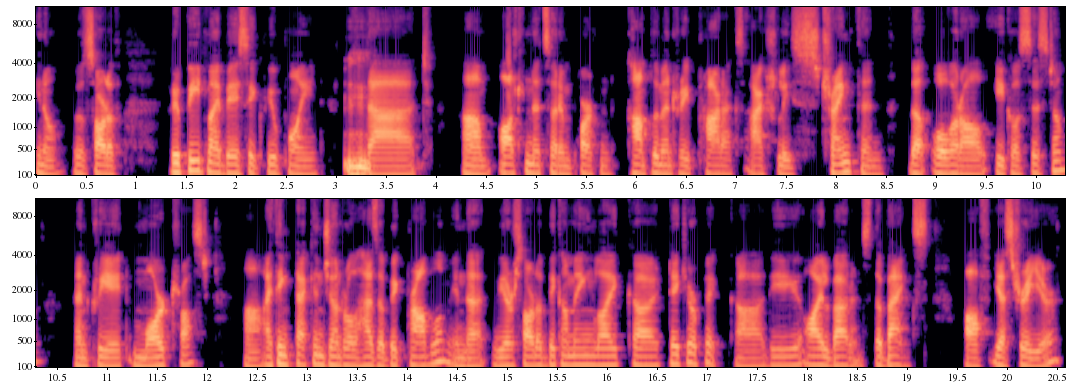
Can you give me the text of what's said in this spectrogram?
you know, will sort of repeat my basic viewpoint mm-hmm. that um, alternates are important. Complementary products actually strengthen the overall ecosystem and create more trust. Uh, I think tech in general has a big problem in that we are sort of becoming like, uh, take your pick, uh, the oil barons, the banks of yesteryear.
